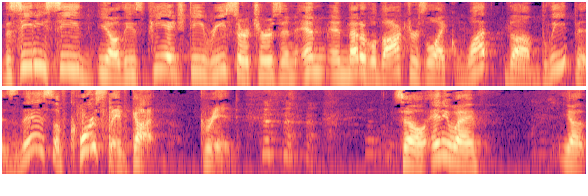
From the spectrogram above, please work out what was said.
the CDC, you know, these PhD researchers and, and, and medical doctors are like, what the bleep is this? Of course they've got grid. so anyway, you know,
